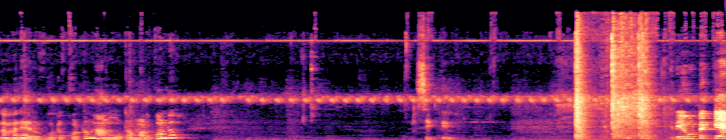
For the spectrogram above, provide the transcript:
ನಮ್ಮ ಮನೆಯವ್ರಿಗೆ ಊಟ ಕೊಟ್ಟು ನಾನು ಊಟ ಮಾಡಿಕೊಂಡು ಸಿಗ್ತೀನಿ. ರೀ, ಊಟಕ್ಕೆ?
